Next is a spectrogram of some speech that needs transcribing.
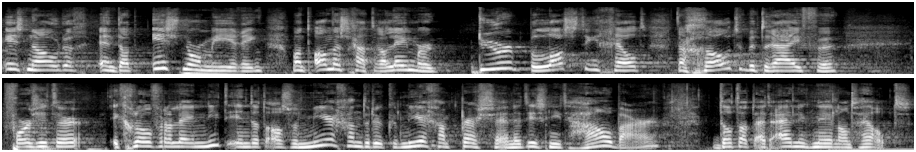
is nodig en dat is normering. Want anders gaat er alleen maar duur belastinggeld naar grote bedrijven. Voorzitter, ik geloof er alleen niet in dat als we meer gaan drukken, meer gaan persen en het is niet haalbaar, dat dat uiteindelijk Nederland helpt.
